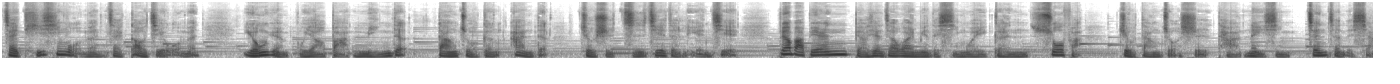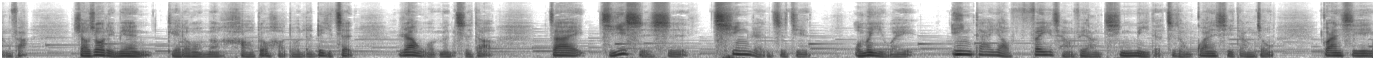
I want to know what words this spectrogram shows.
在提醒我们，在告诫我们，永远不要把明的当做跟暗的就是直接的连接，不要把别人表现在外面的行为跟说法就当做是他内心真正的想法。小说里面给了我们好多好多的例证，让我们知道，在即使是亲人之间，我们以为应该要非常非常亲密的这种关系当中，关系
